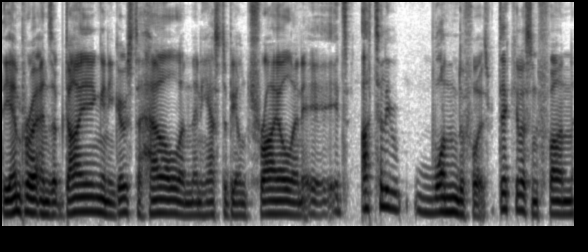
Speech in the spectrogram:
the emperor ends up dying and he goes to hell and then he has to be on trial and it's utterly wonderful. It's ridiculous and fun.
